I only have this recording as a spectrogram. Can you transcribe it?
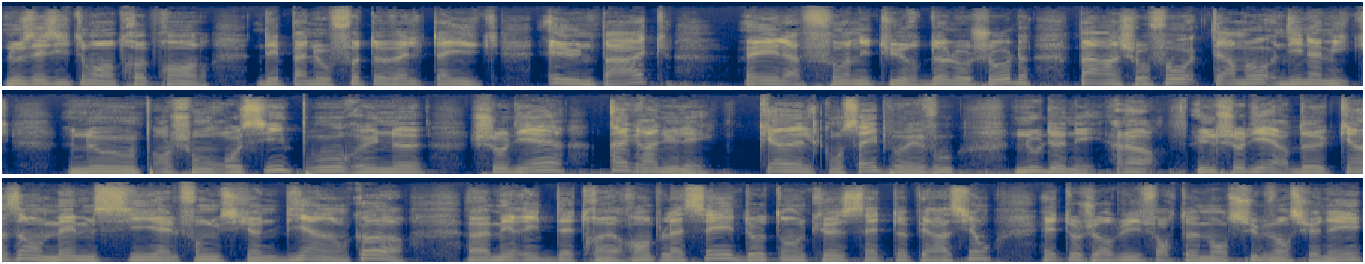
Nous hésitons à entreprendre des panneaux photovoltaïques et une PAC et la fourniture de l'eau chaude par un chauffe-eau thermodynamique. Nous penchons aussi pour une chaudière à granulés. Quel conseil pouvez-vous nous donner? Alors, une chaudière de 15 ans, même si elle fonctionne bien encore, euh, mérite d'être remplacée, d'autant que cette opération est aujourd'hui fortement subventionnée,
